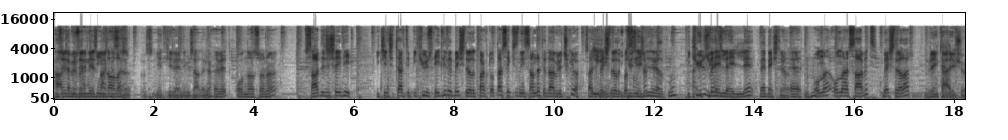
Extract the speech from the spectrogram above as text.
Ha, Üzer- tabii üzerindeki Merkez imzalar. Bankası yetkililerinin imzaları. Evet ondan sonra sadece şey değil. İkinci tertip 250 ve 5 liralık banknotlar 8 Nisan'da tedavüle çıkıyor. Sadece İyi. 5 liralık basılmayacak. 250 liralık mı? 200 ve 50. 50 ve 5 liralık. Evet. Onlar onlar sabit. 5 liralar. Renkleri değişiyor.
